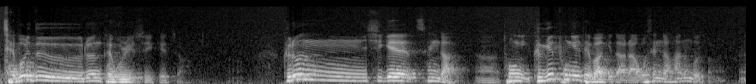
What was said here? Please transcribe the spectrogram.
재벌들은 배불릴 수 있겠죠. 그런 식의 생각, 어, 통, 그게 통일 대박이다라고 생각하는 거죠. 예.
